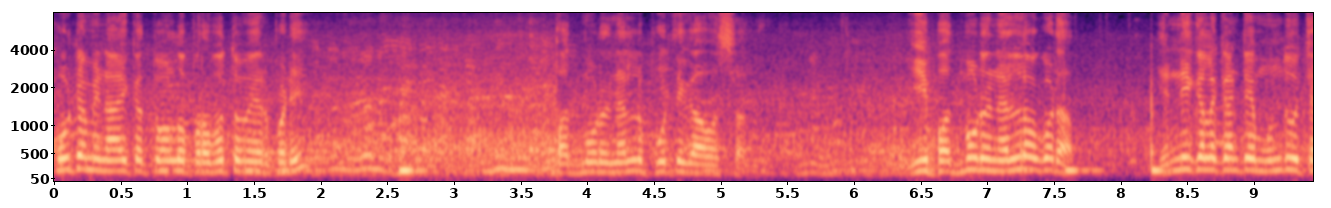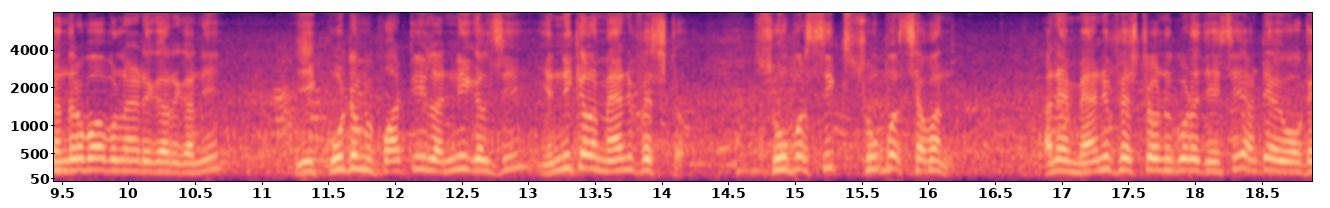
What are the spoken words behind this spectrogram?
కూటమి నాయకత్వంలో ప్రభుత్వం ఏర్పడి పదమూడు నెలలు పూర్తిగా వస్తుంది ఈ పదమూడు నెలల్లో కూడా ఎన్నికల కంటే ముందు చంద్రబాబు నాయుడు గారు కానీ ఈ కూటమి పార్టీలు అన్నీ కలిసి ఎన్నికల manifesto super six super seven అనే మేనిఫెస్టోను కూడా చేసి అంటే ఒక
